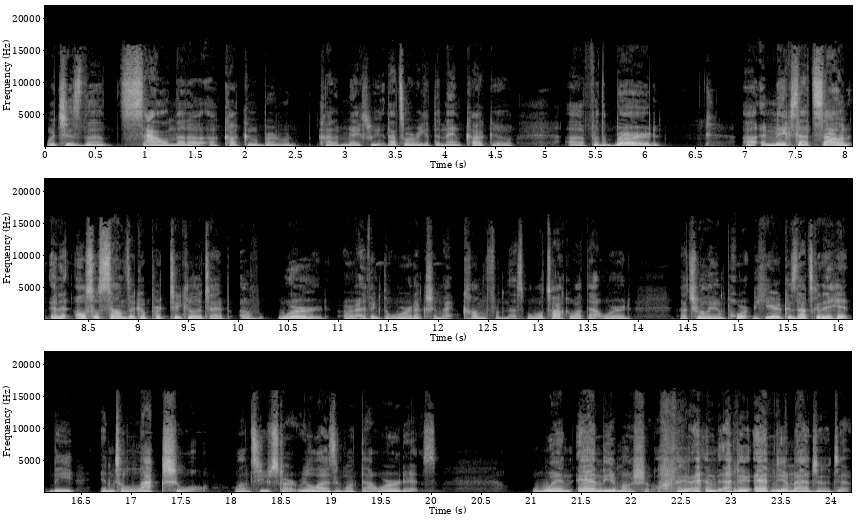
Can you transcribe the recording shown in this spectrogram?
which is the sound that a, a cuckoo bird would kind of makes. We, that's where we get the name cuckoo uh, for the bird. Uh, it makes that sound, and it also sounds like a particular type of word, or I think the word actually might come from this, but we'll talk about that word. That's really important here because that's going to hit the intellectual once you start realizing what that word is. When and the emotional and, and, the, and the imaginative.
